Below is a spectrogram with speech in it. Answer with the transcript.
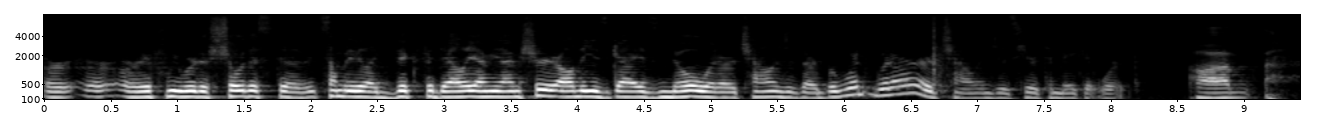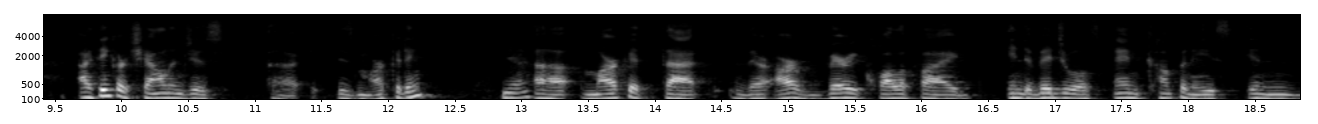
or, or or if we were to show this to somebody like Vic Fedeli, I mean, I'm sure all these guys know what our challenges are, but what what are our challenges here to make it work? Um, I think our challenge is, uh, is marketing. Yeah. uh, market that there are very qualified individuals and companies in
